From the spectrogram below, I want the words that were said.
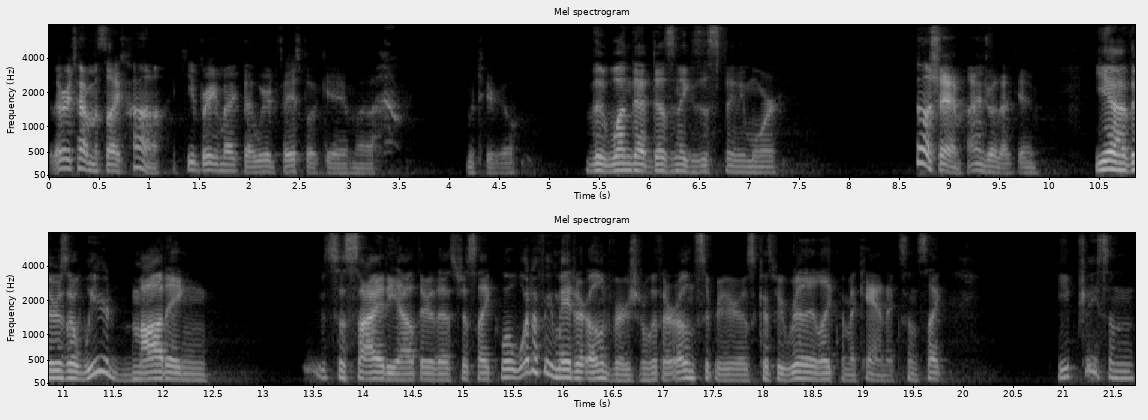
But every time it's like, huh, you keep bringing back that weird Facebook game uh, material. The one that doesn't exist anymore. Still a shame. I enjoy that game. Yeah, there's a weird modding society out there that's just like, well, what if we made our own version with our own superheroes because we really like the mechanics? And it's like, keep chasing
